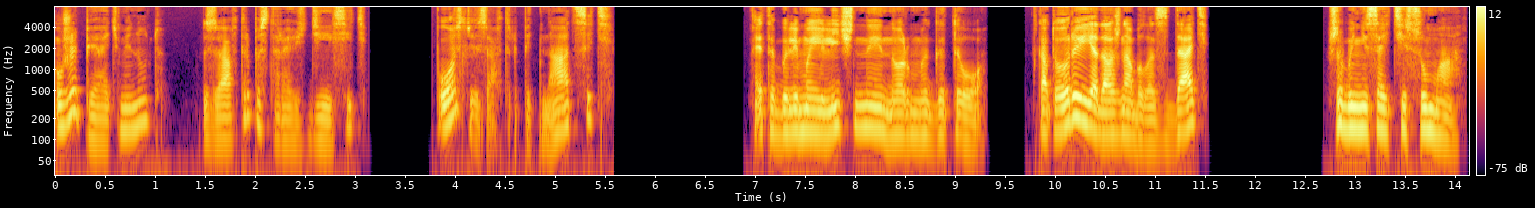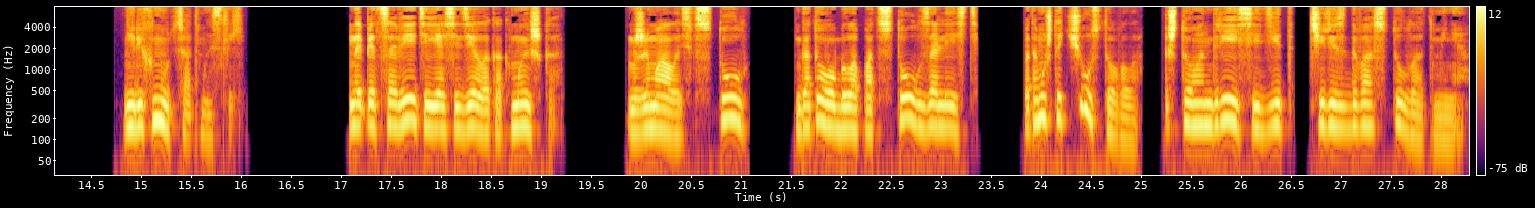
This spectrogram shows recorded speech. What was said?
Уже пять минут, завтра постараюсь десять, послезавтра пятнадцать. Это были мои личные нормы ГТО, которые я должна была сдать, чтобы не сойти с ума, не рехнуться от мыслей. На педсовете я сидела как мышка, вжималась в стул, готова была под стол залезть, потому что чувствовала, что Андрей сидит через два стула от меня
